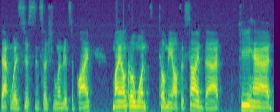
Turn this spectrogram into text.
that was just in such a limited supply. My uncle once told me off the side that he had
